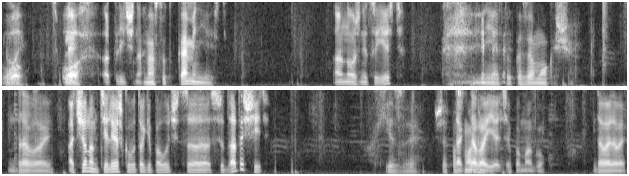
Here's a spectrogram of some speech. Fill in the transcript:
О, Давай, о, цепляйся. отлично. У нас тут камень есть. А ножницы есть? Нет, только замок еще. Давай. А чё нам тележку в итоге получится сюда тащить? Хизе. Сейчас Так, посмотрим. давай я тебе помогу. Давай, давай.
